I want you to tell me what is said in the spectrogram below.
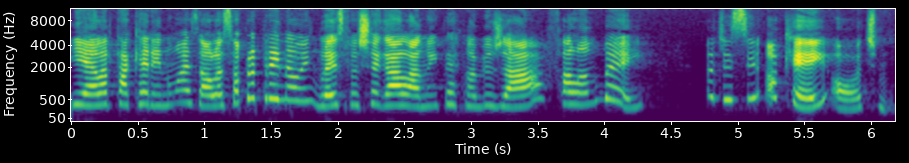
e ela está querendo umas aulas só para treinar o inglês, para chegar lá no intercâmbio já falando bem. Eu disse, ok, ótimo.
